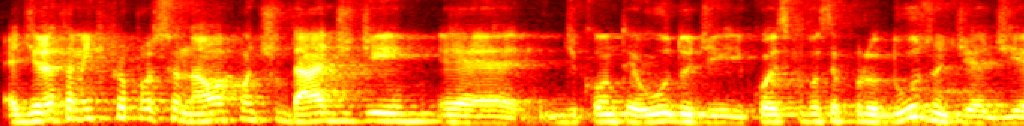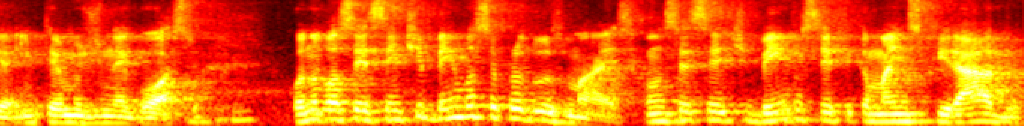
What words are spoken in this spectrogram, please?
é diretamente proporcional à quantidade de, é, de conteúdo, de coisas que você produz no dia a dia em termos de negócio. Quando você se sente bem, você produz mais. Quando você se sente bem, você fica mais inspirado,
